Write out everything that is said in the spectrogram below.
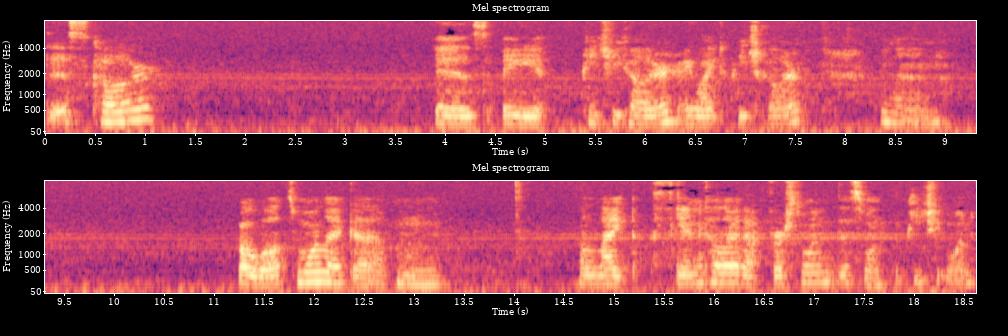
This color is a peachy color, a light peach color. And then, oh well, it's more like a, hmm, a light skin color, that first one. This one, the peachy one,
